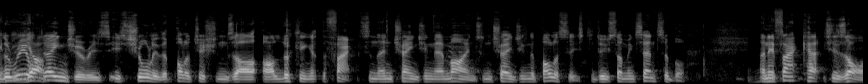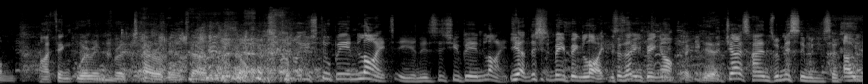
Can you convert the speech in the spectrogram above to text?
the real young- danger is, is surely that politicians are, are looking at the facts and then changing their minds and changing the policies to do something sensible. And if that catches on, I think we're in for a terrible, terrible shock. Are you still being light, Ian? Is this you being light? Yeah, this is me being light. This is me being uppy. The jazz hands were missing when you said. Oh,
